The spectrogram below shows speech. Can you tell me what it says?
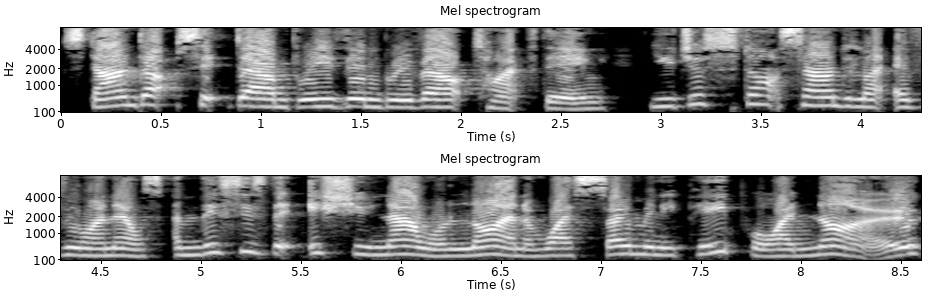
stand up, sit down, breathe in, breathe out type thing, you just start sounding like everyone else. And this is the issue now online and why so many people I know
